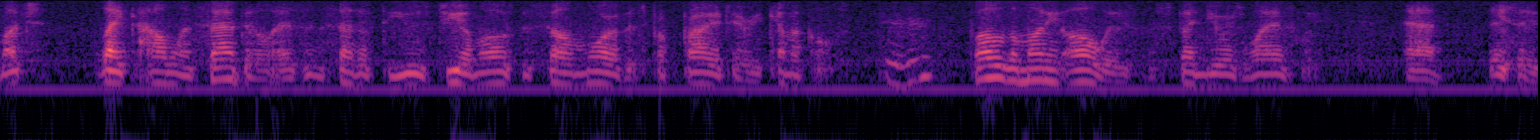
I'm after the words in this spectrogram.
much like how Monsanto has incentive to use GMOs to sell more of its proprietary chemicals. Mm-hmm. Follow the money always and spend yours wisely. And they say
